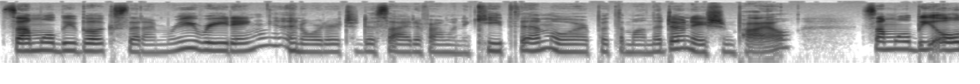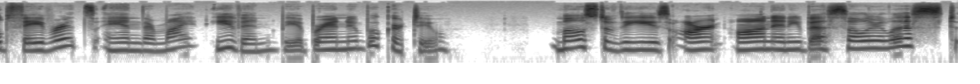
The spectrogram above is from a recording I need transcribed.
Some will be books that I'm rereading in order to decide if I want to keep them or put them on the donation pile. Some will be old favorites, and there might even be a brand new book or two. Most of these aren't on any bestseller list.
